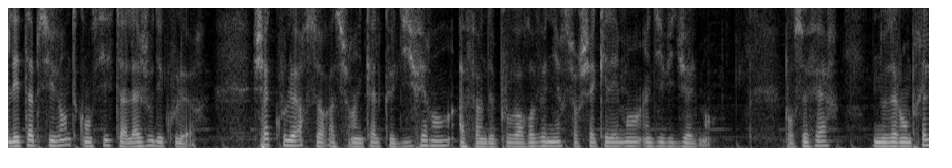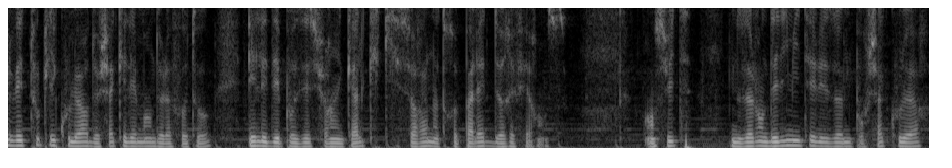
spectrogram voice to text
L'étape suivante consiste à l'ajout des couleurs. Chaque couleur sera sur un calque différent afin de pouvoir revenir sur chaque élément individuellement. Pour ce faire, nous allons prélever toutes les couleurs de chaque élément de la photo et les déposer sur un calque qui sera notre palette de référence. Ensuite, nous allons délimiter les zones pour chaque couleur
